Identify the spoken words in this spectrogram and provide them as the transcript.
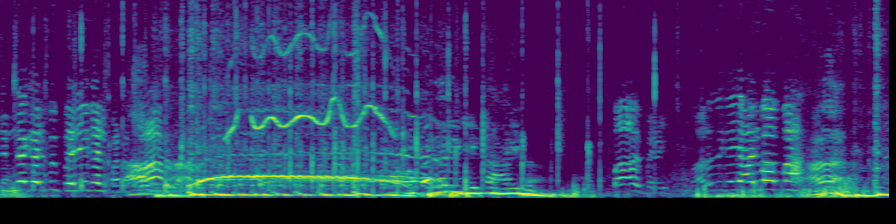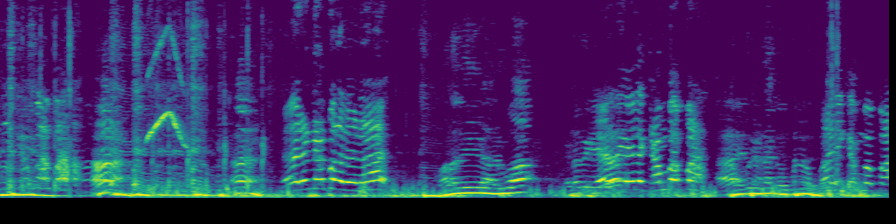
சின்ன கருப்பு பெரிய கருப்பு என்ன ஆயுதம் பா, பெரிய- அருவாப்பா ஆ, கம்பாப்பா. ஆ, ஆ. வேற என்னப்பா வேணும்? அருவா. கம்பப்பா. கம்பு? கம்பு?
